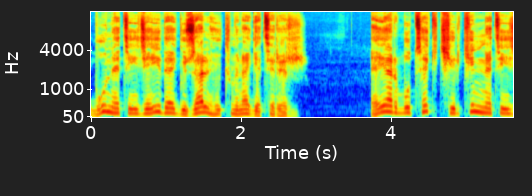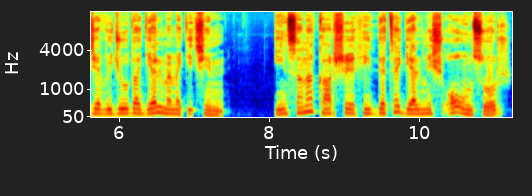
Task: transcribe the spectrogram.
bu neticeyi de güzel hükmüne getirir. Eğer bu tek çirkin netice vücuda gelmemek için insana karşı hiddete gelmiş o unsur,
